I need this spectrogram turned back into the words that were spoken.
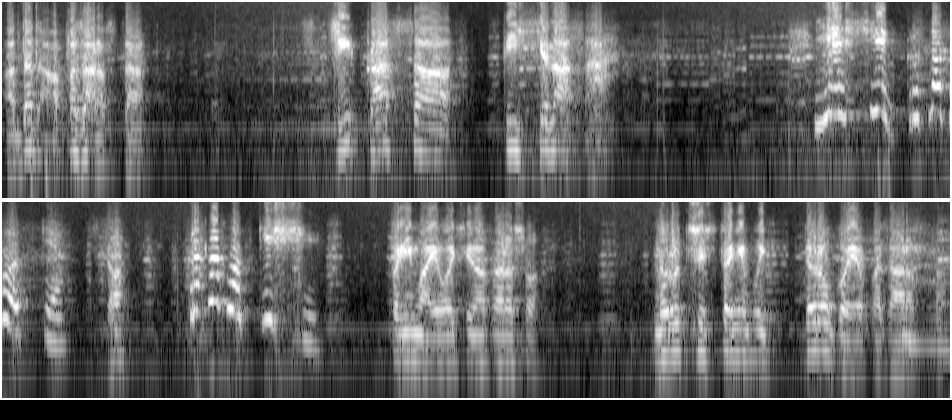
А, да-да, пожалуйста. Стикаса писинаса. Есть щи краснофлотские. Что? Краснофлотские щи. Понимаю, очень хорошо. Но лучше что-нибудь другое, пожалуйста.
